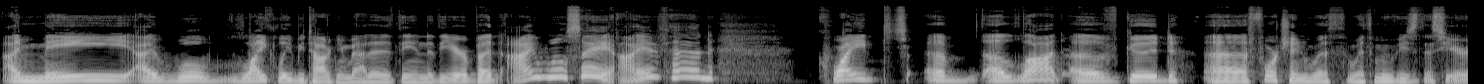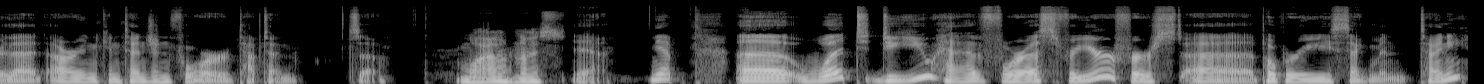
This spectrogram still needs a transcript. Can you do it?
I may. I will likely be talking about it at the end of the year, but I will say I have had quite a, a lot of good uh, fortune with with movies this year that are in contention for top ten. So Wow. Nice. yeah. Yep. Uh, what do you have for us for your first uh, potpourri segment, Tiny?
